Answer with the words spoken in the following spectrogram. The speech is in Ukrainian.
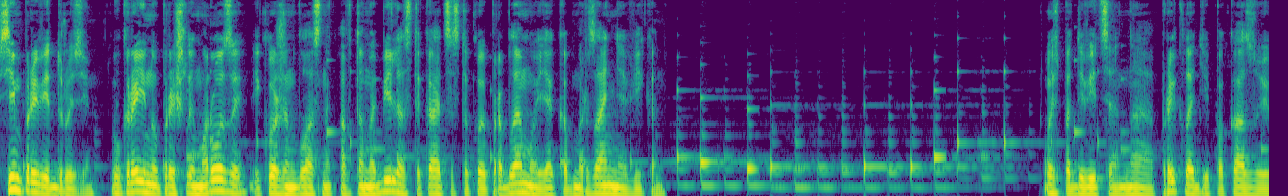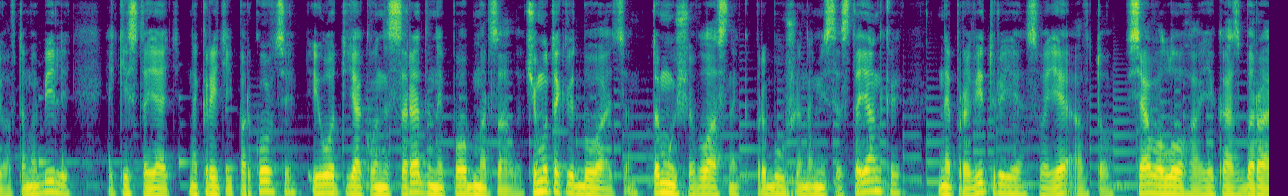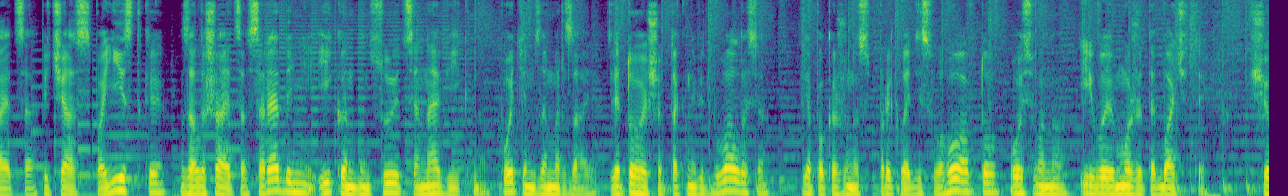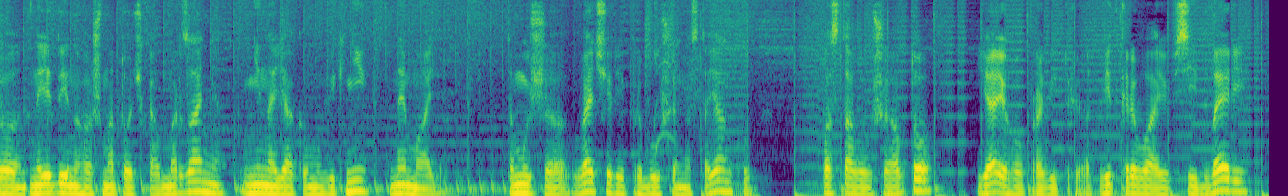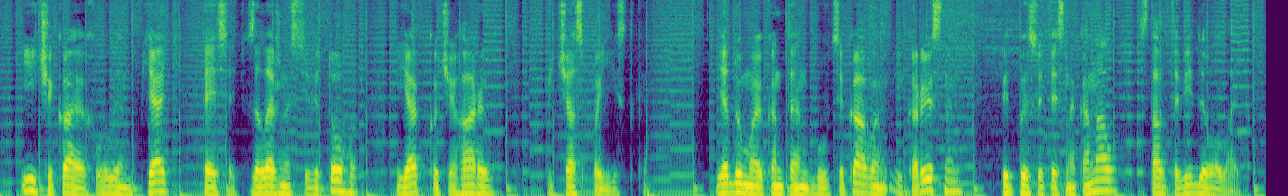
Всім привіт, друзі! В Україну прийшли морози, і кожен власник автомобіля стикається з такою проблемою, як обмерзання вікон. Ось подивіться на прикладі, показую автомобілі, які стоять на критій парковці, і от як вони зсередини пообмерзали. Чому так відбувається? Тому що власник, прибувши на місце стоянки, не провітрює своє авто. Вся волога, яка збирається під час поїздки, залишається всередині і конденсується на вікна, потім замерзає. Для того, щоб так не відбувалося, я покажу на прикладі свого авто. Ось воно, і ви можете бачити, що не єдиного шматочка обмерзання ні на якому вікні немає. Тому що ввечері, прибувши на стоянку, поставивши авто, я його провітрюю. Відкриваю всі двері і чекаю хвилин 5-10, в залежності від того, як кочегарив під час поїздки. Я думаю, контент був цікавим і корисним. Підписуйтесь на канал, ставте відео лайк.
